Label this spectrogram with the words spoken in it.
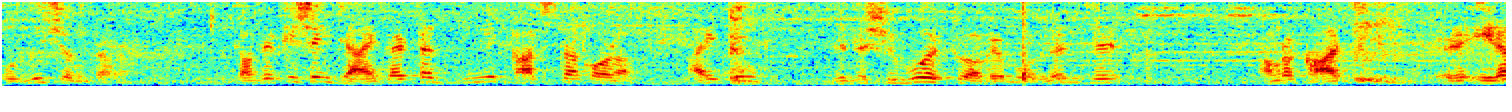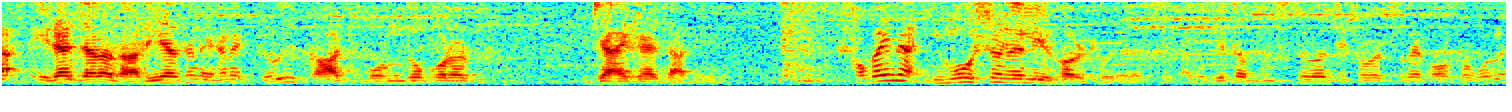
পজিশন তারা। তাদেরকে সেই জায়গাটা দিয়ে কাজটা করা। আই থিঙ্ক যেটা শিবু একটু আগে বললেন যে, আমরা কাজ, এরা এরা যারা দাঁড়িয়ে আছেন, এখানে কেউই কাজ বন্ধ করার জায়গায় দাঁড়িয়ে সবাই না ইমোশনালি হার্ট হয়ে আছে। আমি যেটা বুঝতে পারছি, সবার সাথে কথা বলে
